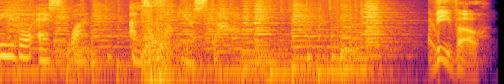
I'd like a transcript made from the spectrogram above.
Vivo S1. Unlock your style. Vivo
